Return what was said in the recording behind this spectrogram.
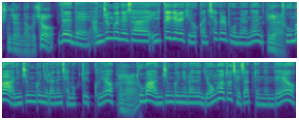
신자였나 보죠? 네네. 안중근 의사의 일대기를 기록한 책을 보면은 예. 도마 안중근이라는 제목도 있고요. 예. 도마 안중근이라는 영화도 제작됐는데요.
